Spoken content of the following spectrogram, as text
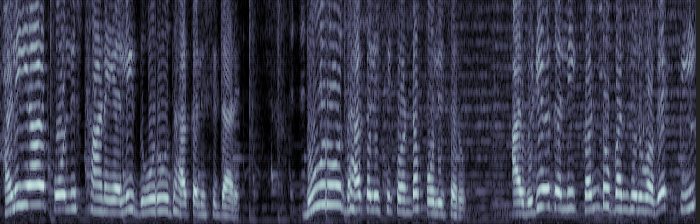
ಹಳಿಯಾಳ್ ಪೊಲೀಸ್ ಠಾಣೆಯಲ್ಲಿ ದೂರು ದಾಖಲಿಸಿದ್ದಾರೆ. ದೂರು ದಾಖಲಿಸಿಕೊಂಡ ಪೊಲೀಸರು. ಆ ವಿಡಿಯೋದಲ್ಲಿ ಕಂಡು ಬಂದಿರುವ ವ್ಯಕ್ತಿ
